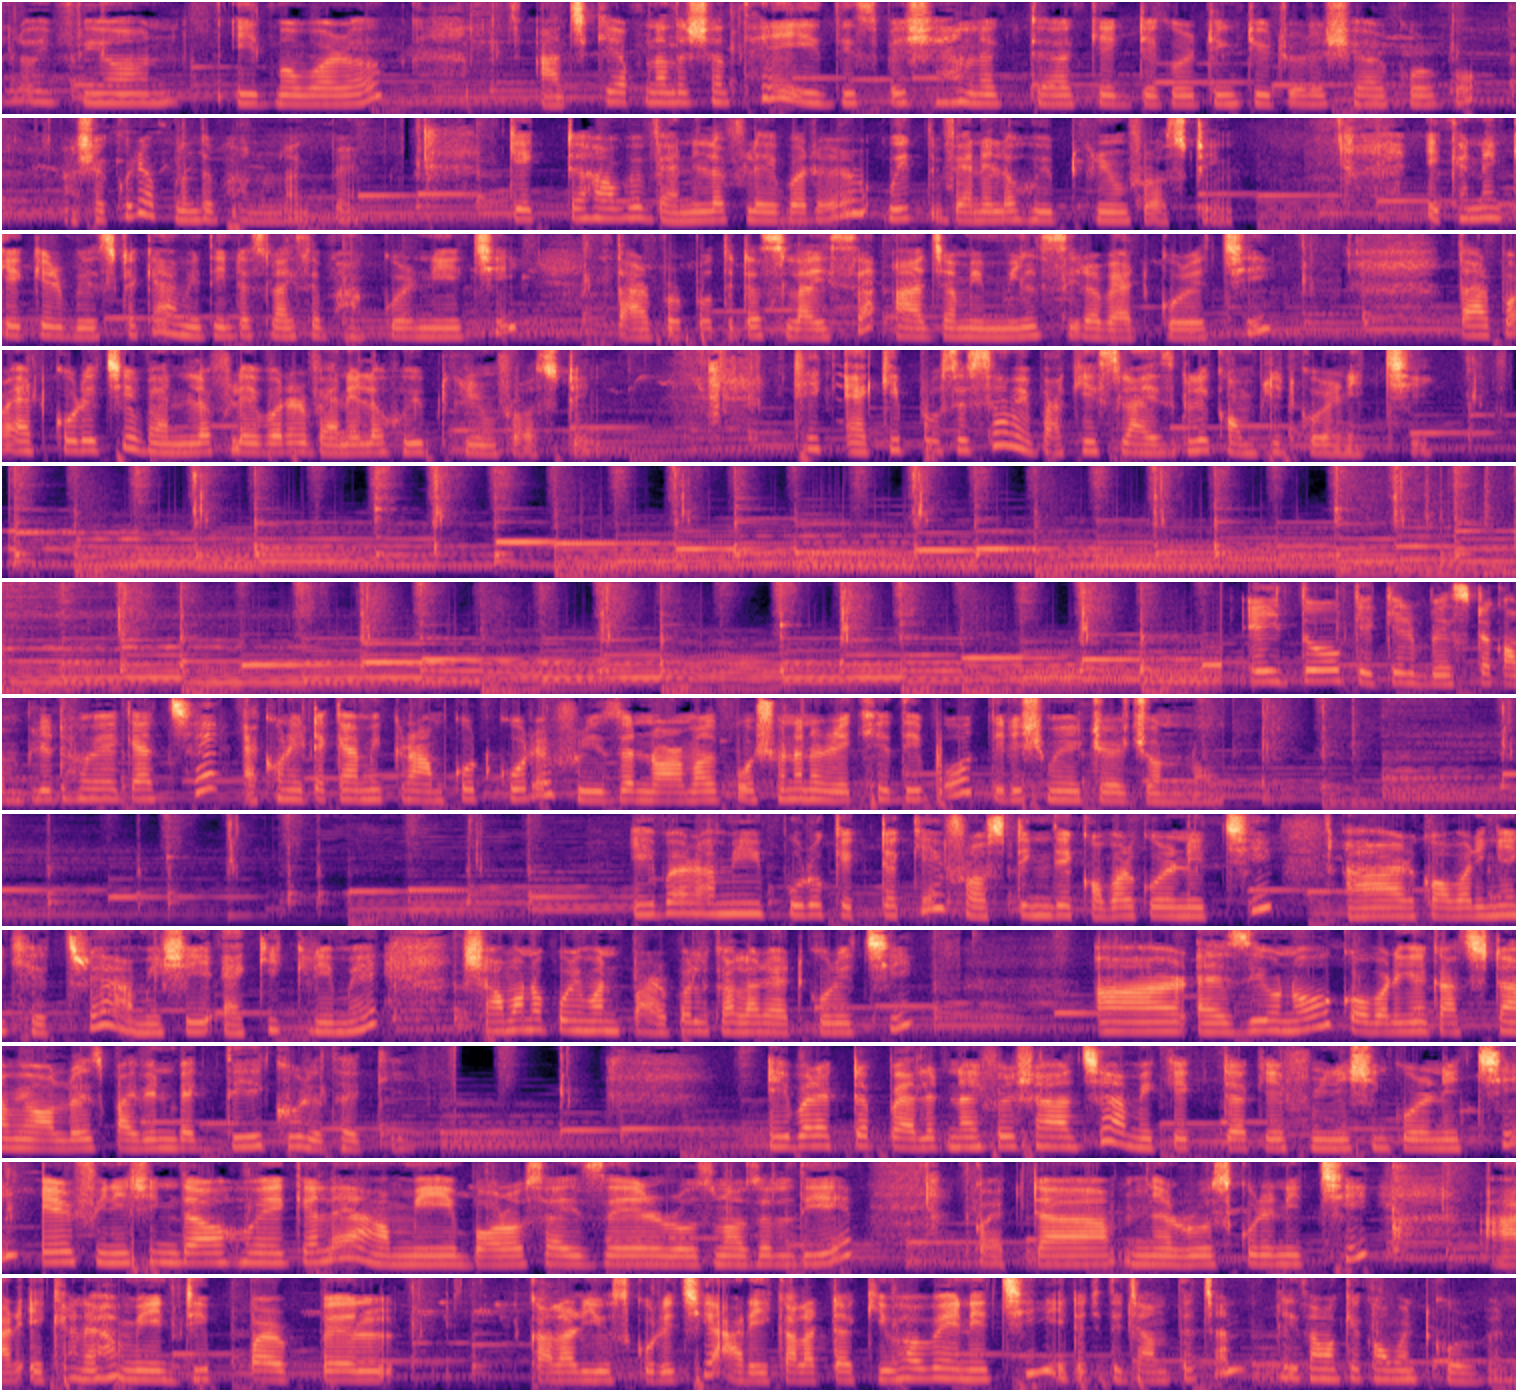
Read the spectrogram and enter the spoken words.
Hello everyone Eid মোবারক। আজকে আপনাদের সাথে ঈদ স্পেশাল একটা কেক ডেকোরেটিং টিউটোরিয়াল শেয়ার করব। আশা করি আপনাদের ভালো লাগবে। কেকটা হবে ভ্যানিলা ফ্লেভারের with vanilla whipped cream frosting এখানে কেকের বেসটাকে আমি তিনটা স্লাইসে ভাগ করে নিয়েছি। তারপর প্রতিটা স্লাইসে আজ আমি মিল্ক সিরাপ অ্যাড করেছি। তারপর অ্যাড করেছি ভ্যানিলা ফ্লেভারের ভ্যানিলা হুইপড ক্রিম ফ্রস্টিং ঠিক একই প্রসেসে আমি বাকি স্লাইসগুলি কমপ্লিট করে নিচ্ছি। এই তো কেকের বেসটা কমপ্লিট হয়ে গেছে। এখন এটাকে আমি ক্রাম কোট করে ফ্রিজের নর্মাল পোর্শনে রেখে দিব 30 মিনিটের জন্য। এবার আমি পুরো কেকটাকে ফ্রস্টিং দিয়ে কভার করে নিচ্ছি। আর কভারিংয়ের ক্ষেত্রে আমি সেই একই ক্রিমে সামান্য পরিমাণ পার্পল কালার অ্যাড করেছি। আর অ্যাজ ইউ নো কভারিংয়ের কাজটা আমি অলওয়েজ পাইপিং ব্যাগ দিয়ে করে থাকি। এবার একটা প্যালেট নাইফের সাহায্যে আমি কেকটাকে ফিনিশিং করে নিচ্ছি। এর ফিনিশিং দেওয়া হয়ে গেলে আমি বড় সাইজের রোজ নজল দিয়ে কয়েকটা রোজ করে নিচ্ছি। আর এখানে আমি ডিপ পার্পেল কালার ইউজ করেছি। আর এই কালারটা কীভাবে এনেছি, এটা যদি জানতে চান প্লিজ আমাকে কমেন্ট করবেন।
